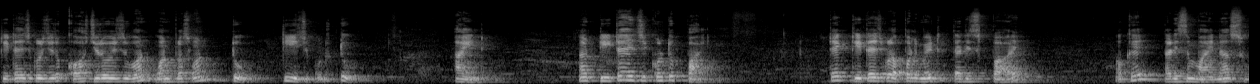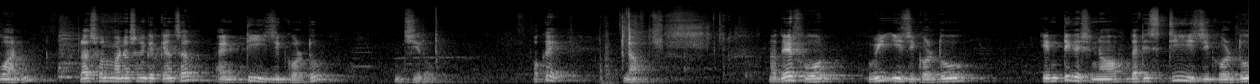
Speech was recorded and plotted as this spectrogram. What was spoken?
theta is equal to 0 cos 0 is 1 1 plus 1 2 t is equal to 2 and now theta is equal to pi take theta is equal to upper limit that is pi okay that is minus 1 plus 1 minus 1 get cancelled and t is equal to 0 okay now now therefore v is equal to integration of that is t is equal to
